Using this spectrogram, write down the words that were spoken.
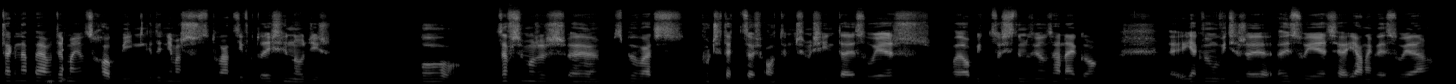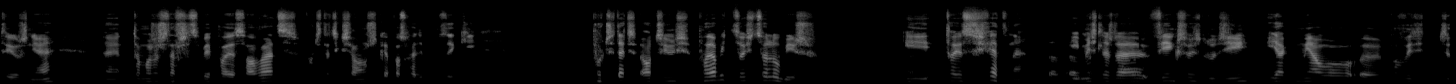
tak naprawdę mając hobby, nigdy nie masz sytuacji, w której się nudzisz. Bo zawsze możesz e, spróbować poczytać coś o tym, czym się interesujesz, porobić coś z tym związanego. E, jak wy mówicie, że rysujecie, ja nagrysuję, ty już nie, e, to możesz zawsze sobie porysować, poczytać książkę, posłuchać muzyki, poczytać o czymś, porobić coś, co lubisz. I to jest świetne. I myślę, że większość ludzi, jakby miało e, powiedzieć, czy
